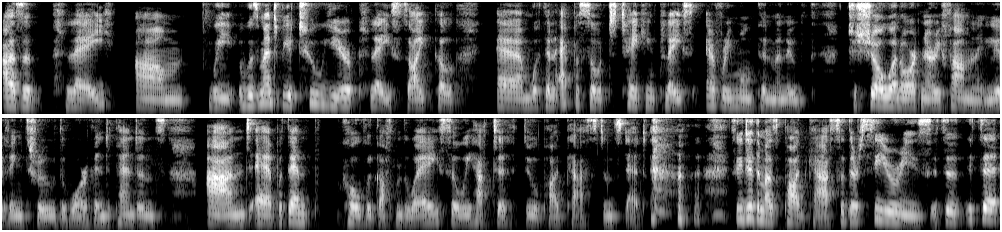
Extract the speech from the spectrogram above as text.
as a play. Um, we it was meant to be a two year play cycle um, with an episode taking place every month in Maynooth to show an ordinary family living through the War of Independence. And uh, but then COVID got in the way, so we had to do a podcast instead. so we did them as podcasts. So they're series. It's a it's a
